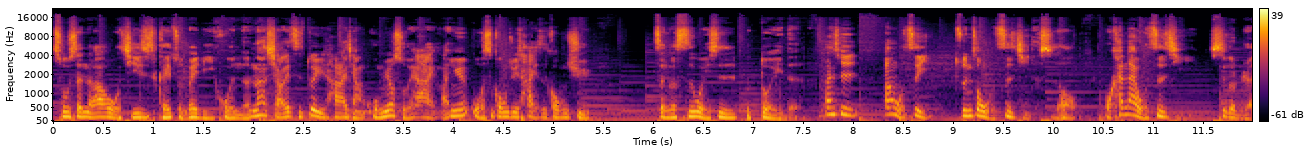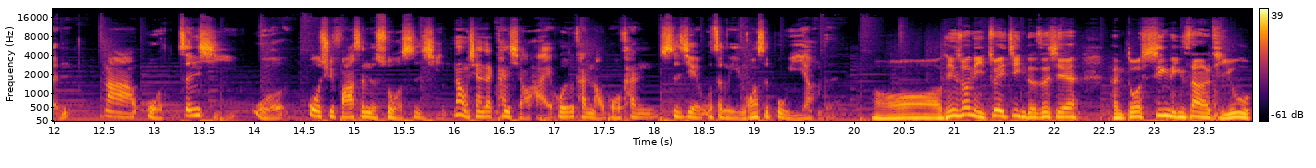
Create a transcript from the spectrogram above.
出生了，然后我其实可以准备离婚了。那小孩子对于他来讲，我没有所谓爱嘛，因为我是工具，他也是工具，整个思维是不对的。但是当我自己尊重我自己的时候，我看待我自己是个人。那我珍惜我过去发生的所有事情。那我现在在看小孩，或者是看老婆、看世界，我整个眼光是不一样的。哦，听说你最近的这些很多心灵上的体悟，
